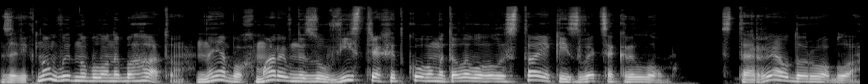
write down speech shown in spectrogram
За вікном видно було небагато небо, хмари внизу, вістря хиткого металевого листа, який зветься крилом. Старе одоробло,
